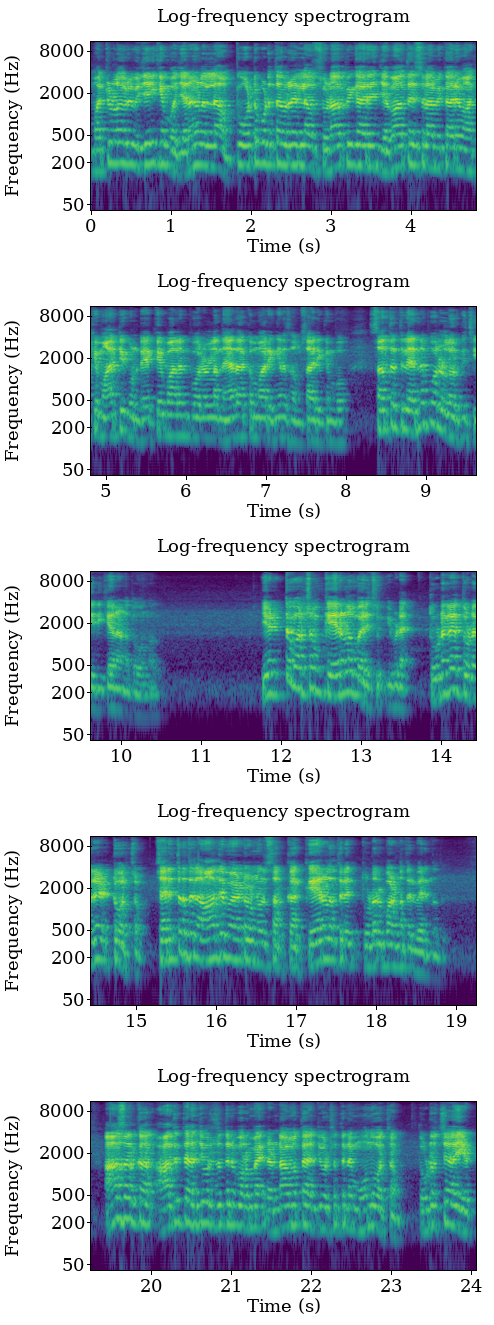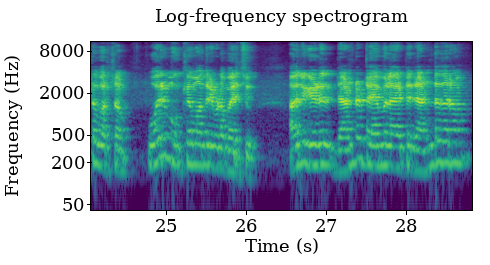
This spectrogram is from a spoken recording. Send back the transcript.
മറ്റുള്ളവർ വിജയിക്കുമ്പോൾ ജനങ്ങളെല്ലാം വോട്ട് കൊടുത്തവരെല്ലാം സുഡാപ്പിക്കാരെയും ജമാഅത്തെ ഇസ്ലാമിക്കാരെയും ആക്കി മാറ്റിക്കൊണ്ട് എ കെ ബാലൻ പോലുള്ള നേതാക്കന്മാർ ഇങ്ങനെ സംസാരിക്കുമ്പോൾ സത്യത്തിൽ എന്നെ പോലുള്ളവർക്ക് ചിരിക്കാനാണ് തോന്നുന്നത്. എട്ട് വർഷം കേരളം ഭരിച്ചു ഇവിടെ. തുടരെ തുടരെ എട്ട് വർഷം. ചരിത്രത്തിൽ ആദ്യമായിട്ടാണ് ഒരു സർക്കാർ കേരളത്തിൽ തുടർ ഭരണത്തിൽ വരുന്നത്. ആ സർക്കാർ ആദ്യത്തെ അഞ്ചു വർഷത്തിന് പുറമെ രണ്ടാമത്തെ അഞ്ചു വർഷത്തിന് മൂന്ന് വർഷം തുടർച്ചയായി എട്ട് വർഷം ഒരു മുഖ്യമന്ത്രി ഇവിടെ ഭരിച്ചു. അതിന് കീഴിൽ രണ്ട് ടേമിലായിട്ട് രണ്ട് തരം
